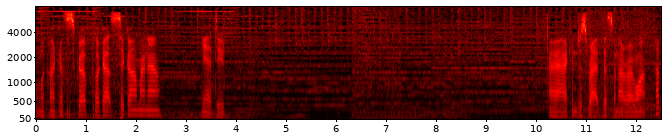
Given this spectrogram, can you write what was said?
I look like a scrub. I got sick armor now. Yeah, dude. I can just ride this whenever I want. Hup.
